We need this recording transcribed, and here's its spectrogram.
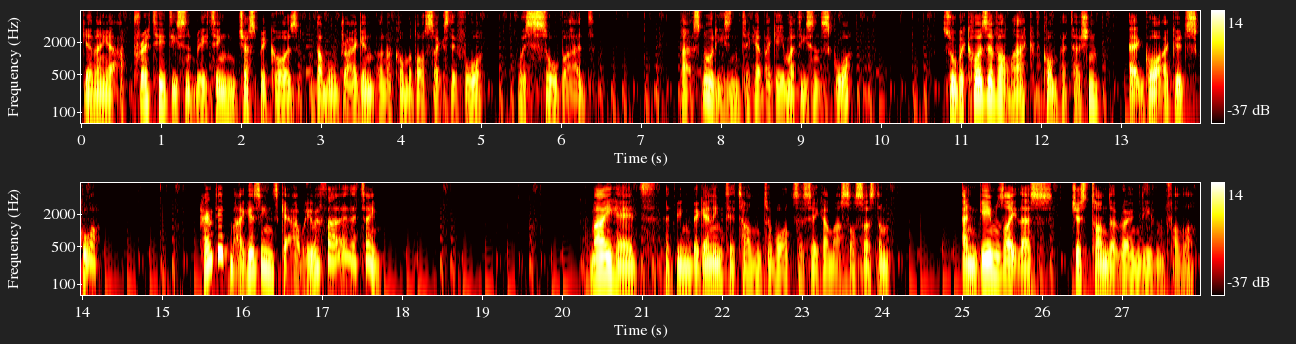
giving it a pretty decent rating just because Double Dragon on a Commodore 64 was so bad. That's no reason to give a game a decent score. So because of a lack of competition, it got a good score. How did magazines get away with that at the time? My head had been beginning to turn towards the Sega Master System, and games like this just turned it round even further.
